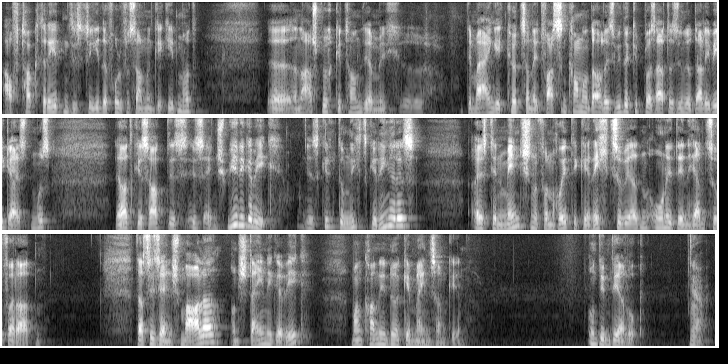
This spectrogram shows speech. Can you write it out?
Auftaktreden, die es zu jeder Vollversammlung gegeben hat, äh, einen Ausspruch getan, der mich, äh, den man eigentlich kürzer nicht fassen kann und alles wiedergibt, was auch der synodale Weg leisten muss. Er hat gesagt, es ist ein schwieriger Weg. Es gilt um nichts Geringeres, als den Menschen von heute gerecht zu werden, ohne den Herrn zu verraten. Das ist ein schmaler und steiniger Weg. Man kann ihn nur gemeinsam gehen. Und im Dialog. ja.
